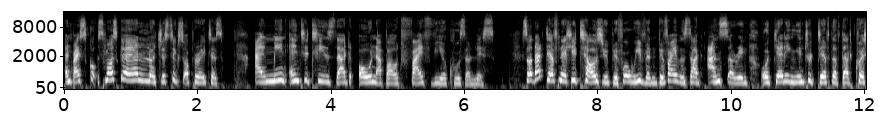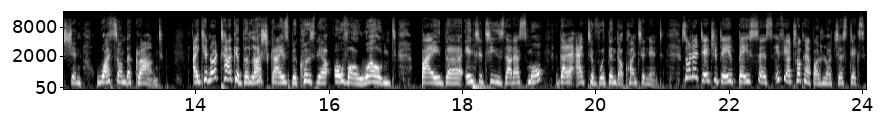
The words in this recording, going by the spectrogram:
And by sc- small scale logistics operators, I mean entities that own about five vehicles or less. So that definitely tells you before we even before I even start answering or getting into depth of that question, what's on the ground. I cannot target the large guys because they are overwhelmed by the entities that are small that are active within the continent. So on a day-to-day basis, if you're talking about logistics,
